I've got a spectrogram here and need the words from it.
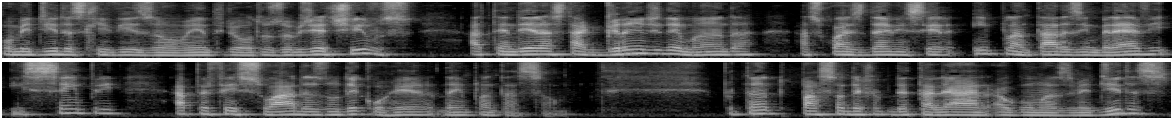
com medidas que visam, entre outros objetivos, atender esta grande demanda, as quais devem ser implantadas em breve e sempre aperfeiçoadas no decorrer da implantação. Portanto, passo a detalhar algumas medidas.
